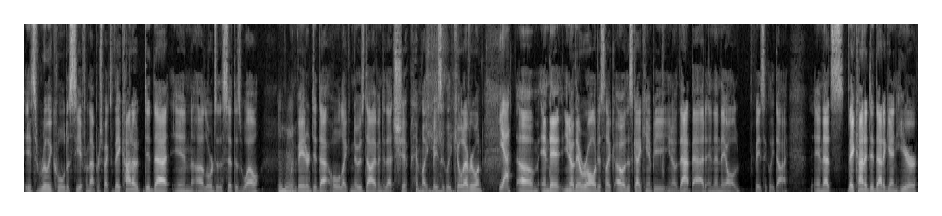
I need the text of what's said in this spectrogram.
it's really cool to see it from that perspective. They kind of did that in uh, Lords of the Sith as well, when Vader did that whole like nosedive into that ship and like basically killed everyone. Yeah. Um, and they, you know, they were all just like, "Oh, this guy can't be, you know, that bad," and then they all basically die. And that's they kind of did that again here,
